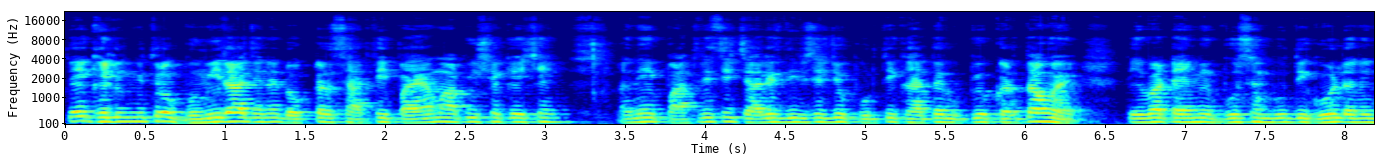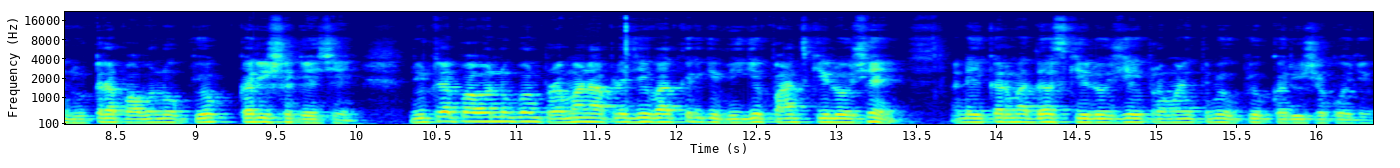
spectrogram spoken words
તો એ ખેડૂત મિત્રો ભૂમિરાજ અને ડૉક્ટર સારથી પાયામાં આપી શકે છે. અને પાંત્રીસથી ચાલીસ દિવસે જો પૂરતી ખાતર ઉપયોગ કરતા હોય તેવા ટાઈમે ભૂ સમૃદ્ધિ ગોલ્ડ અને ન્યુટ્રા પાવરનો ઉપયોગ કરી શકે છે. ન્યુટ્રા પાવરનું પણ પ્રમાણ આપણે જે વાત કરી કે વીઘે પાંચ કિલો છે અને એકરમાં દસ કિલો છે એ પ્રમાણે તમે ઉપયોગ કરી શકો છો.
